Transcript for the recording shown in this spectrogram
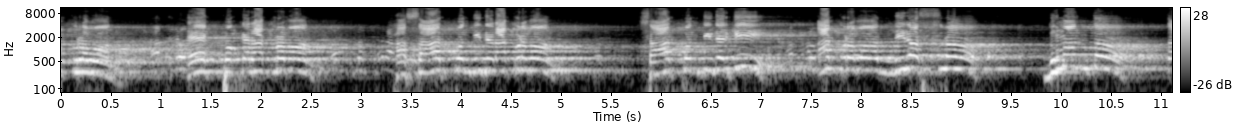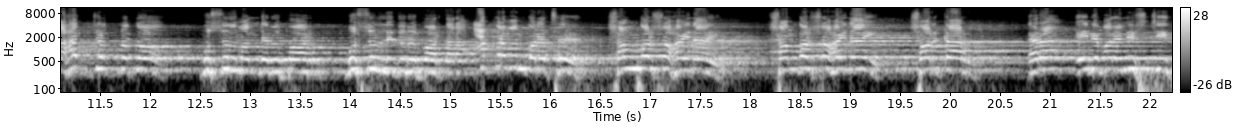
আক্রমণ? এক পক্ষের আক্রমণ সাতপন্থীদের আক্রমণ। সাতপন্থীদের কি? আক্রমণ, নিরস্ত্র, ঘুমন্ত তাহাজ্যত মুসলমানদের উপর, মুসল্লিদের উপর তারা আক্রমণ করেছে। সংঘর্ষ হয় নাই, সংঘর্ষ হয় নাই। সরকার, এরা এই ব্যাপারে নিশ্চিত,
